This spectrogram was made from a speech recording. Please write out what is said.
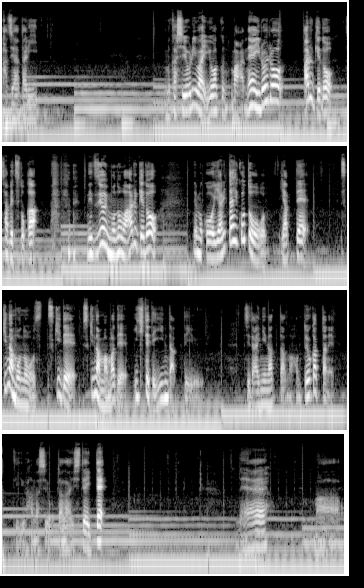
風当たり昔よりは弱くまあねいろいろあるけど差別とか 根強いものはあるけどでもこうやりたいことをやって好きなものを好きで好きなままで生きてていいんだっていう時代になったのは本当良かったねっていう話をお互いしていて。ねまあ。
